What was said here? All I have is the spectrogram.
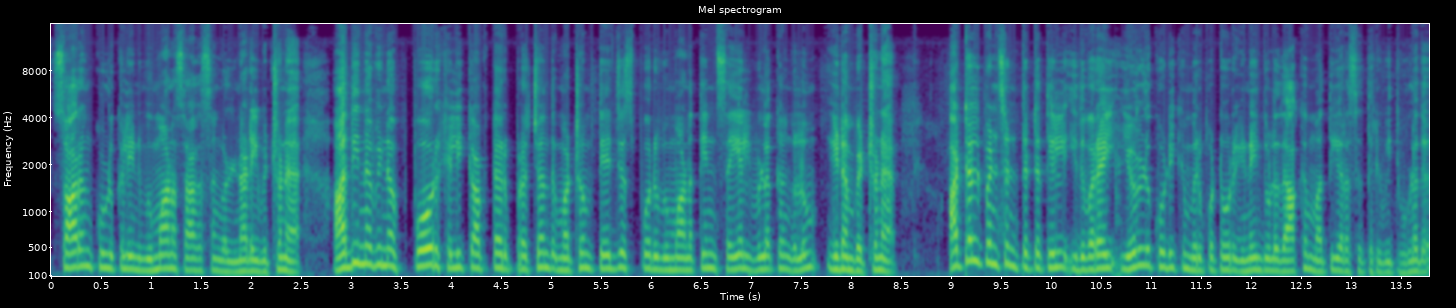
சாரங் குழுக்களின் விமான சாகசங்கள் நடைபெற்றன. அதிநவீன போர் ஹெலிகாப்டர் பிரச்சந்த் மற்றும் தேஜஸ் போர் விமானத்தின் செயல் விளக்கங்களும் இடம்பெற்றன. அடல் பென்ஷன் திட்டத்தில் இதுவரை ஏழு கோடிக்கும் மேற்பட்டோர் இணைந்துள்ளதாக மத்திய அரசு தெரிவித்துள்ளது.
